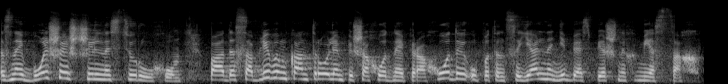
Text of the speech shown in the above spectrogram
з найбольшай шчыльнасцю руху. Пад асаблівым кантролем пешаходныя пераходы ў патэнцыяльна небяспечных месцах.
